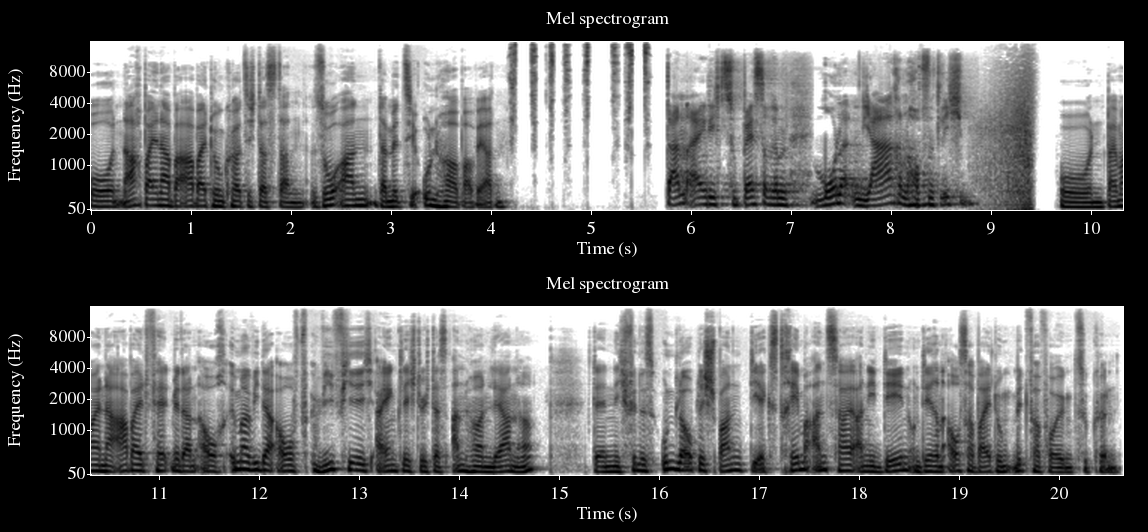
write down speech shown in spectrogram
Und nach bei einer Bearbeitung hört sich das dann so an, damit sie unhörbar werden. Dann eigentlich zu besseren Monaten, Jahren hoffentlich. Und bei meiner Arbeit fällt mir dann auch immer wieder auf, wie viel ich eigentlich durch das Anhören lerne denn ich finde es unglaublich spannend, die extreme Anzahl an Ideen und deren Ausarbeitung mitverfolgen zu können.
